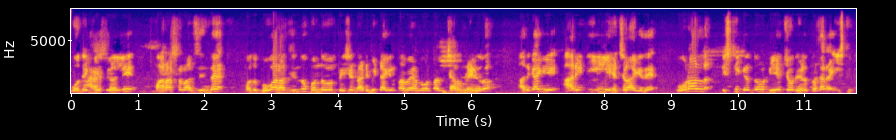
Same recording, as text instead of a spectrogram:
ಬಹುತೇಕ ಕೇಸ್ಗಳಲ್ಲಿ ಮಹಾರಾಷ್ಟ್ರ ರಾಜ್ಯದಿಂದ ಮತ್ತು ಗೋವಾ ರಾಜ್ಯದಿಂದ ಬಂದು ಪೇಷಂಟ್ ಅಡ್ಮಿಟ್ ಆಗಿರ್ತಾವೆ ಅನ್ನುವಂತ ವಿಚಾರವನ್ನು ಹೇಳಿದ್ರು. ಅದಕ್ಕಾಗಿ ಆ ರೀತಿ ಇಲ್ಲಿ ಹೆಚ್ಚಳ ಆಗಿದೆ. ಓವರ್ ಆಲ್ ಡಿಸ್ಟ್ರಿಕ್ಟ್ ಡಿ ಎಚ್ ಅವ್ರು ಹೇಳಿದ ಪ್ರಕಾರ ಇಷ್ಟಿದೆ.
